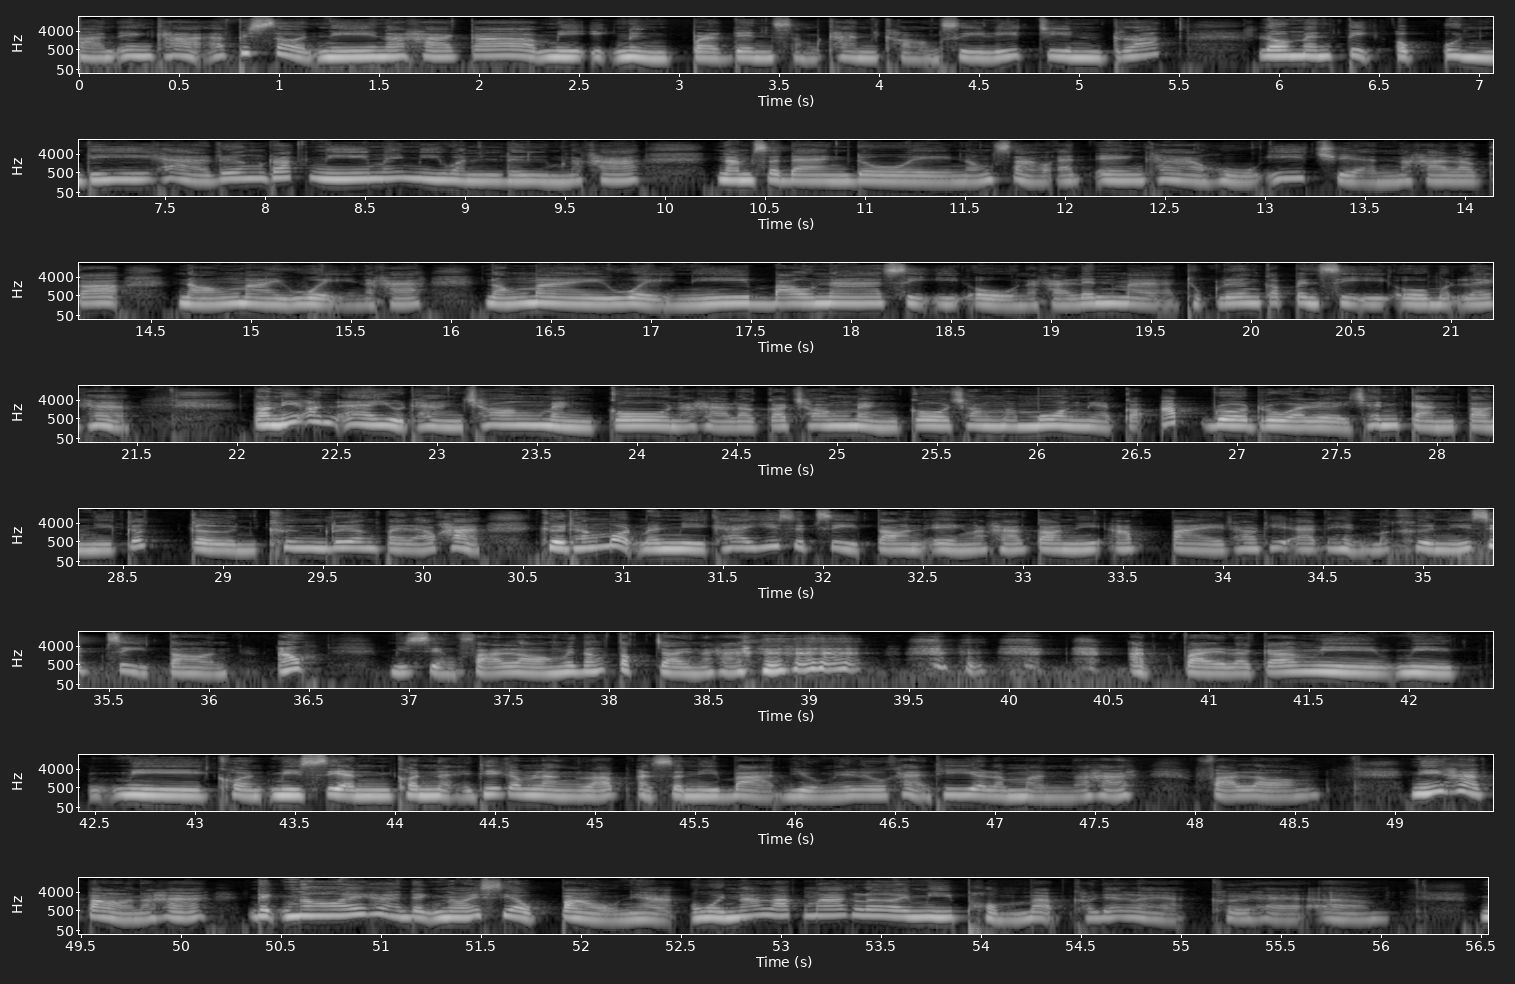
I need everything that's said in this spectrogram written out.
แอดวานเองค่ะอพิโซดนี้นะคะ ก็มีอีกหนึ่งประเด็นสำคัญของซีรีส์จีนรักโรแมนติกอบอุ่นดีค่ะ เรื่องรักนี้ไม่มีวันลืมนะคะนำแสดงโดยน้องสาวแอดเองค่ะ หูอี้เฉียนนะคะ แล้วก็น้องไมเว่ยนะคะ น้องไมเว่ยนี่เบ้าหน้า CEO นะคะ เล่นมาทุกเรื่องก็เป็น CEO หมดเลยค่ะ ตอนนี้ออนแอร์อยู่ทางช่อง Mango นะคะ แล้วก็ช่อง Mango ช่องมะม่วงเนี่ย ก็อัพรัวๆเลย เช่นกันตอนนี้ก็เกินครึ่งเรื่องไปแล้วค่ะ คือทั้งหมดมันมีแค่ 24 ตอนเองนะคะ ตอนนี้อัพไปเท่าที่แอดเห็นเมื่อคืนนี้ 14 ตอน เอ้า มีเสียงฟ้าร้องไม่ต้องตกใจนะคะ อัดไปแล้วก็มีมี มีคนมีเซียนคนไหนที่กำลังรับอัศนีบาทอยู่ไม่รู้ค่ะ ที่เยอรมันนะคะฟ้าร้อง นี้ค่ะต่อนะคะ เด็กน้อยค่ะ เด็กน้อยเสี่ยวเป่าเนี่ยโอ้ยน่ารักมากเลย มีผมแบบเขาเรียกอะไรอะ่ะเคยแฮเอ่อ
